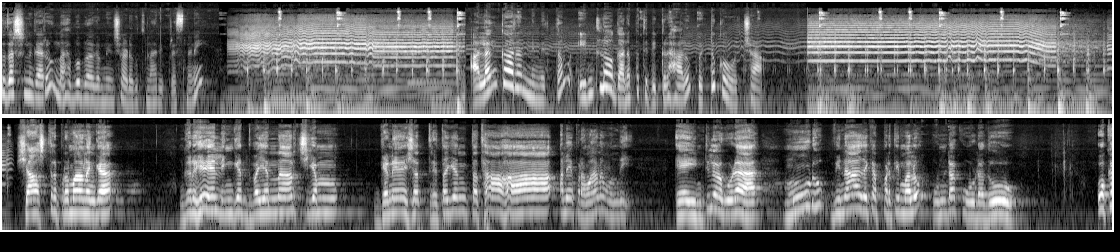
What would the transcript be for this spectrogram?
సుదర్శన్ గారు మహబూబ్ నగర్ నుంచి అడుగుతున్నారు ఈ ప్రశ్నని. అలంకారం నిమిత్తం ఇంట్లో గణపతి విగ్రహాలు పెట్టుకోవచ్చా? శాస్త్ర ప్రమాణంగా గృహే లింగద్వయన్నార్చ్యం గణేశ త్రితయం తథా అనే ప్రమాణం ఉంది. ఏ ఇంటిలో కూడా మూడు వినాయక ప్రతిమలు ఉండకూడదు. ఒక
